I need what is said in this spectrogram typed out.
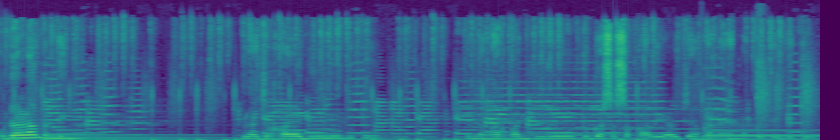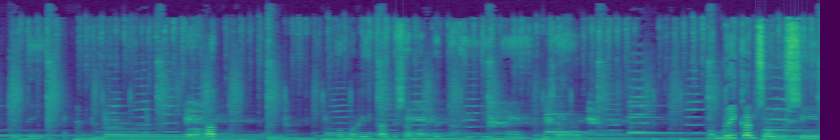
udahlah mending belajar kayak dulu gitu. Mendengarkan guru tugas sesekali aja kan enak tuh kayak gitu. Jadi gue harap pemerintah bisa membenahi ini bisa memberikan solusi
